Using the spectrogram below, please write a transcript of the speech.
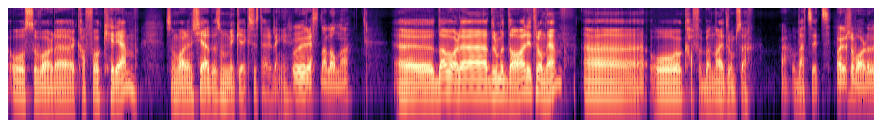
Og så var det Kaffe og Krem, som var en kjede som ikke eksisterer lenger. Og i resten av landet? Uh, da var det Dromedar i Trondheim uh, og Kaffebønna i Tromsø. Ja. Og that's it. Og ellers så var det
